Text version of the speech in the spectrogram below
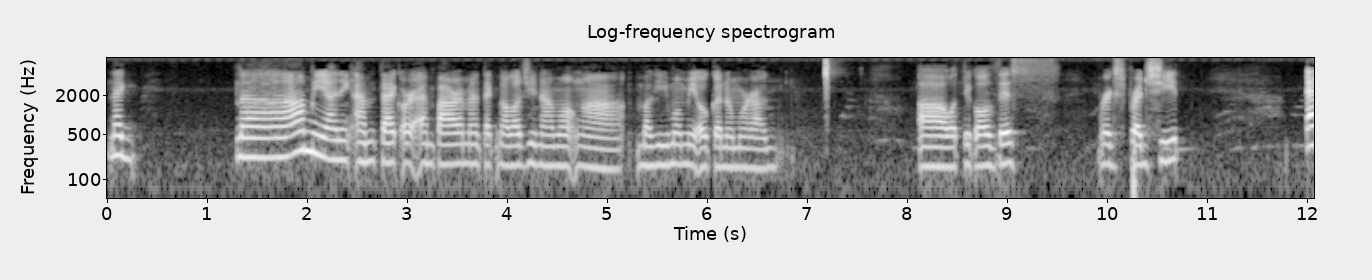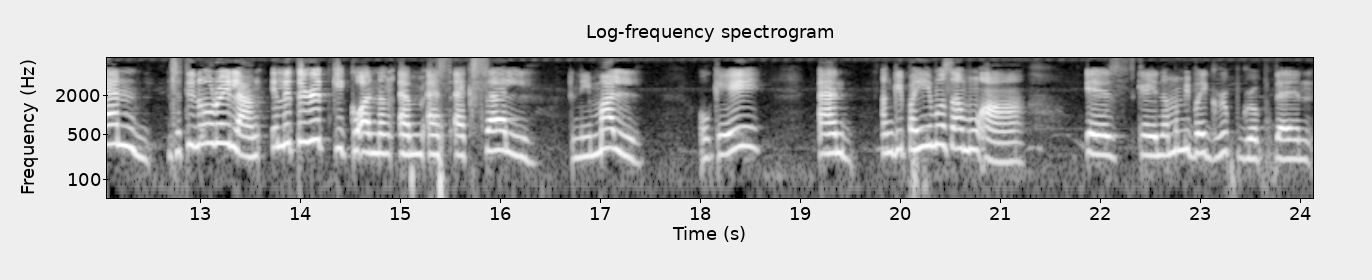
nag na ami aning MTech or empowerment technology namo nga maghimo mi og kanang murag uh, what you call this murag spreadsheet and sa tinuray lang illiterate kay kuan ng MS Excel animal Okay? And ang gipahimo sa amo ah, is kay naman mi by group group then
